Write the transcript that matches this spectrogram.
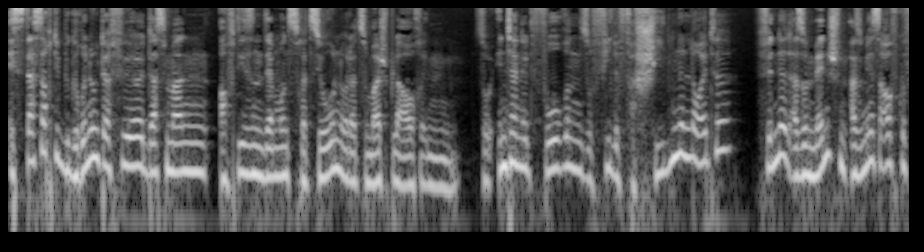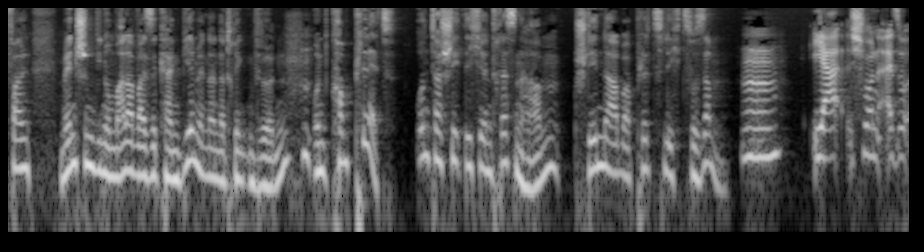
Ist das auch die Begründung dafür, dass man auf diesen Demonstrationen oder zum Beispiel auch in so Internetforen so viele verschiedene Leute findet. Also Menschen, also mir ist aufgefallen, Menschen, die normalerweise kein Bier miteinander trinken würden und komplett unterschiedliche Interessen haben, stehen da aber plötzlich zusammen. Hm. Ja, schon. Also äh,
